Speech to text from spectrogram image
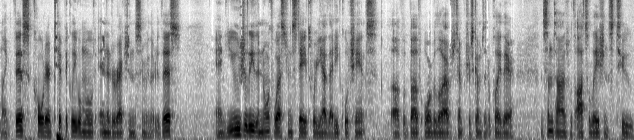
like this, cold air typically will move in a direction similar to this. And usually the northwestern states where you have that equal chance of above or below average temperatures comes into play there. And sometimes with oscillations too,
